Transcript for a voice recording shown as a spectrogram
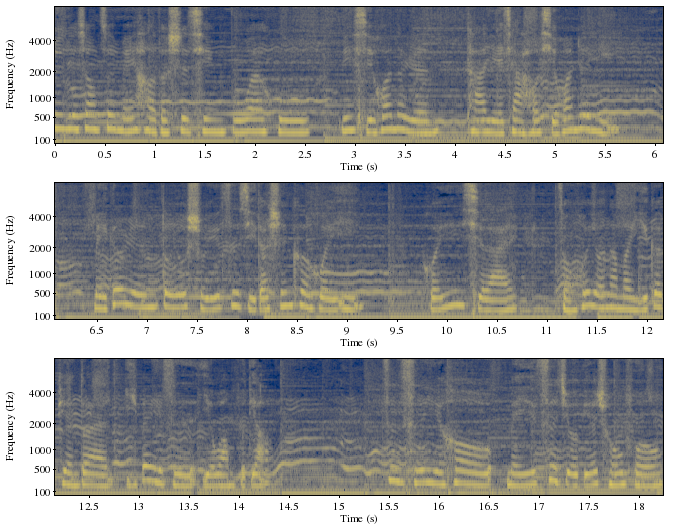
世界上最美好的事情，不外乎你喜欢的人，他也恰好喜欢着你。每个人都有属于自己的深刻回忆，回忆起来，总会有那么一个片段，一辈子也忘不掉。自此以后，每一次久别重逢，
